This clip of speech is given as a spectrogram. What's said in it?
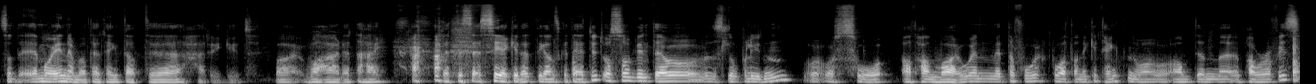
så det, jeg må innrømme at jeg tenkte at eh, herregud, hva, hva er dette her? Dette, ser ser ikke dette ganske teit ut? Og så begynte jeg å slå på lyden, og, og så at han var jo en metafor på at han ikke trengte noe annet enn eh, Power Office.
